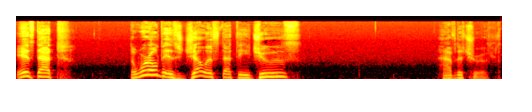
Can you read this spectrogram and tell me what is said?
is that the world is jealous that the Jews have the truth.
